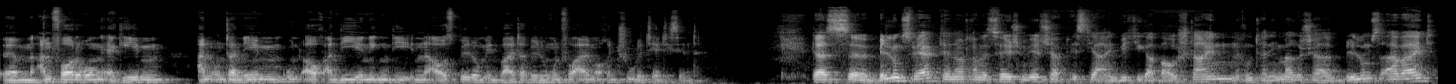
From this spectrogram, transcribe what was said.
ähm, Anforderungen ergeben, an Unternehmen und auch an diejenigen, die in Ausbildung, in Weiterbildung und vor allem auch in Schule tätig sind. Das äh, Bildungswerk der nordrhein-westfälischen Wirtschaft ist ja ein wichtiger Baustein unternehmerischer Bildungsarbeit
